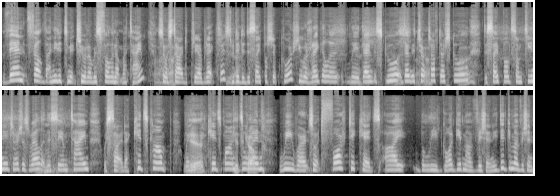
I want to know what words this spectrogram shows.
Then felt that I needed to make sure I was filling up my time. So I started prayer breakfast. We Uh-huh. Did a discipleship course. You were regularly down to school, down to church Uh-huh. after school. Discipled some teenagers as well at the same time. We started a kids camp. We Yeah. had the kids band Kids going. camp. We were, so at 40 kids, I believed God gave me a vision. He did give me a vision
